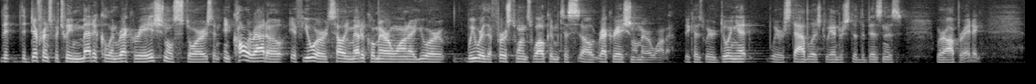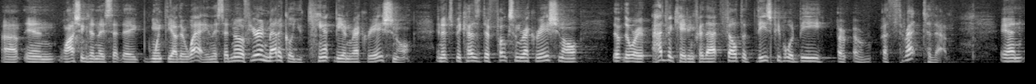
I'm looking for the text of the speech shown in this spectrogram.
the, the difference between medical and recreational stores. In, in Colorado, if you were selling medical marijuana, you were, we were the first ones welcome to sell recreational marijuana because we were doing it, we were established, we understood the business, we were operating. Uh, in Washington, they said they went the other way, and they said, no, if you're in medical, you can't be in recreational. And it's because the folks in recreational that, that were advocating for that felt that these people would be a, a, a threat to them. And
